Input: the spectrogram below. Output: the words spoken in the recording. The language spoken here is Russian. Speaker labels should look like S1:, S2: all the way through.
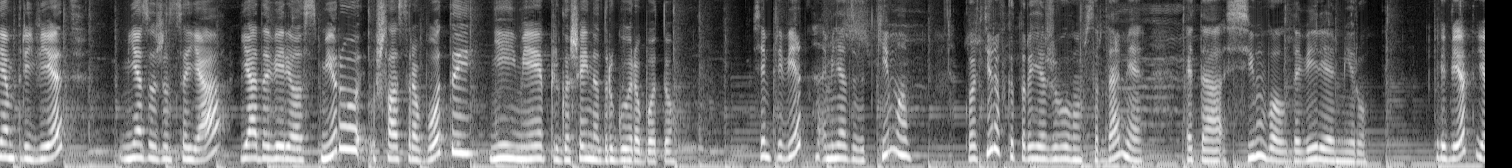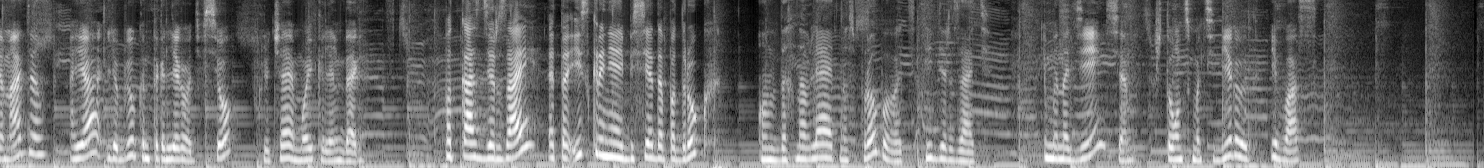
S1: Всем привет! Меня зовут Жансая. Я доверилась миру, ушла с работы, не имея приглашения на другую работу.
S2: Всем привет! А меня зовут Кима. Квартира, в которой я живу в Амстердаме, это символ доверия миру.
S3: Привет, я Надя, а я люблю контролировать все, включая мой календарь.
S1: Подкаст «Дерзай» — это искренняя беседа подруг.
S2: Он вдохновляет нас пробовать и дерзать.
S3: И мы надеемся, что он смотивирует и вас.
